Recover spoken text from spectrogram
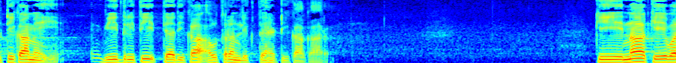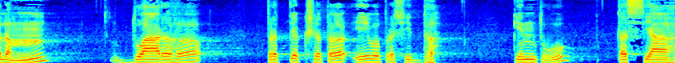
टीका में ही विदृति इत्यादि का अवतरण लिखते हैं टीकाकार। कि न केवलम द्वार प्रत्यक्षत एव प्रसिद्ध किंतु तस्याह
